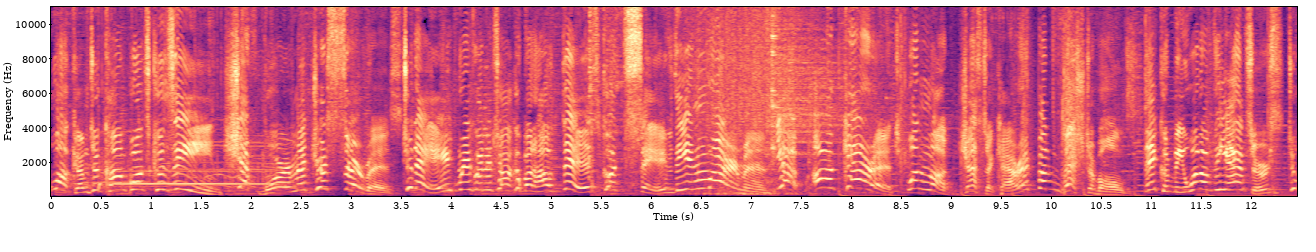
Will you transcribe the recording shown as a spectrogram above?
Welcome to Compost Cuisine! Chef Worm at your service! Today, we're going to talk about how this could save the environment! Yep, a carrot! Well, not just a carrot, but vegetables! They could be one of the answers to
